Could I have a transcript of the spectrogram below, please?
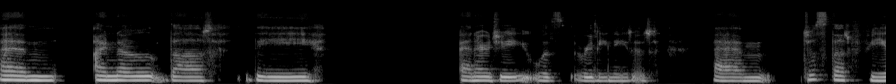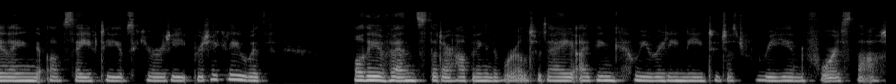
Um, I know that the energy was really needed. Um, just that feeling of safety, of security, particularly with all the events that are happening in the world today, I think we really need to just reinforce that.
